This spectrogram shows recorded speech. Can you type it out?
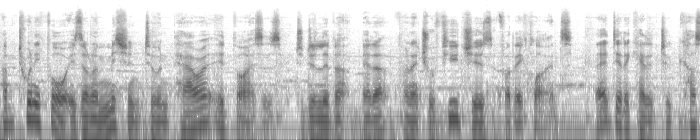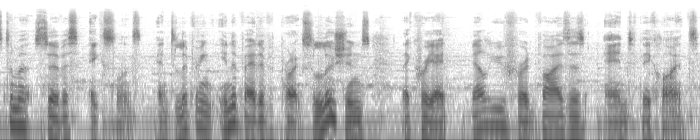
Hub24 is on a mission to empower advisors to deliver better financial futures for their clients. They are dedicated to customer service excellence and delivering innovative product solutions that create value for advisors and their clients.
